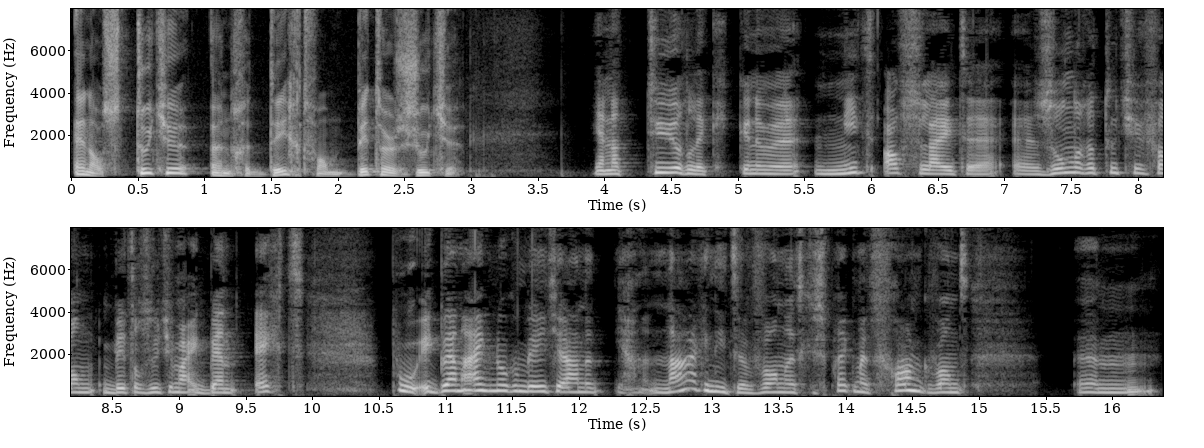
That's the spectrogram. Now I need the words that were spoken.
En als toetje een gedicht van Bitter Zoetje. Ja, natuurlijk kunnen we niet afsluiten zonder het toetje van Bitter Zoetje. Maar ik ben echt Ik ben eigenlijk nog een beetje aan het, ja, nagenieten van het gesprek met Frank. Want um,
